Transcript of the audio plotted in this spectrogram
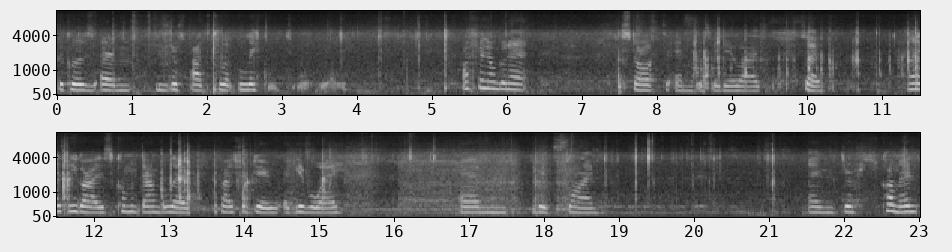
because um, you just add to it liquid to it, really. I think I'm gonna start to end this video guys. So, if you guys comment down below if I should do a giveaway um, with slime. And just comment,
